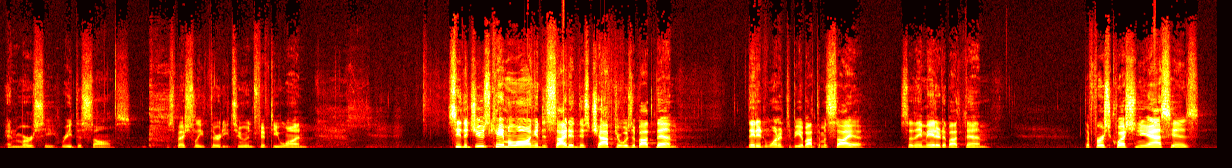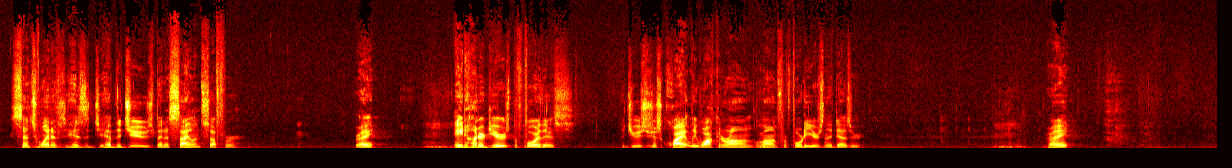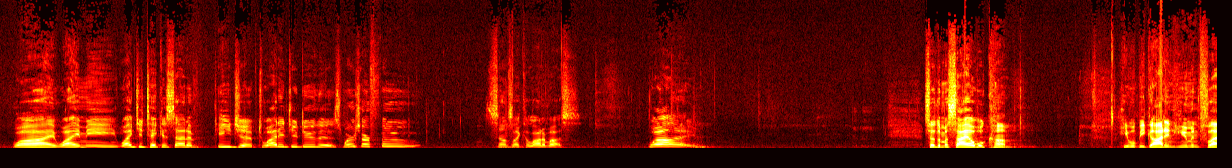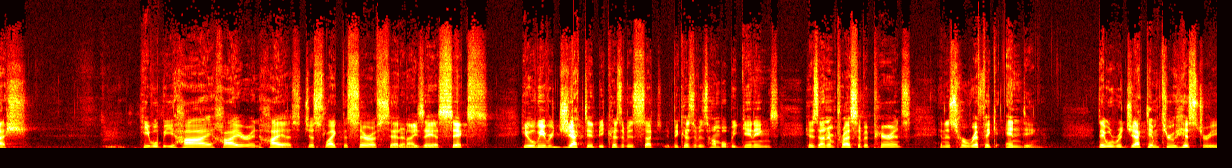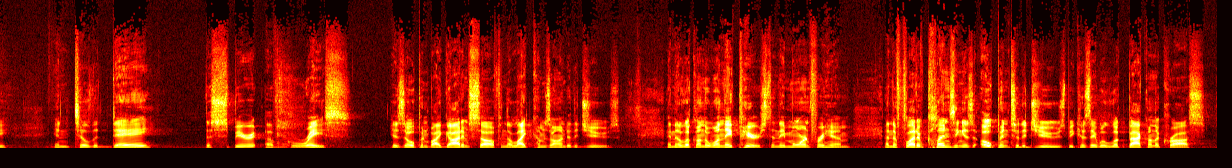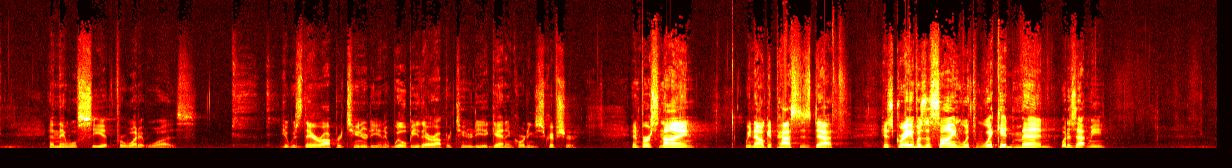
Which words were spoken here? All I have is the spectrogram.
and mercy. Read the Psalms, especially 32 and 51. See, the Jews came along and decided this chapter was about them. They didn't want it to be about the Messiah, so they made it about them. The first question you ask is since when have, has, have the Jews been a silent sufferer? Right? 800 years before this, The Jews are just quietly walking around, along for 40 years in the desert. Right? Why? Why me? Why'd you take us out of Egypt? Why did you do this? Where's our food? Sounds like a lot of us. Why? So the Messiah will come. He will be God in human flesh. He will be high, higher, and highest, just like the seraph said in Isaiah 6. He will be rejected because of his, such, because of his humble beginnings, his unimpressive appearance, and his horrific ending. They will reject him through history until the day the Spirit of grace is opened by God Himself and the light comes on to the Jews. And they look on the one they pierced and they mourn for him. And the flood of cleansing is open to the Jews because they will look back on the cross and they will see it for what it was. It was their opportunity, and it will be their opportunity again, according to Scripture. In verse 9, we now get past his death. His grave was assigned with wicked men. What does that mean?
